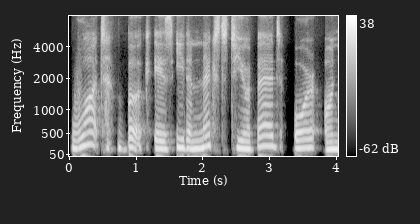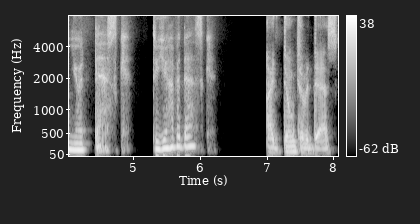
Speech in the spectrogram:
What book is either next to your bed or on your desk? Do you have a desk? I don't have a desk.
